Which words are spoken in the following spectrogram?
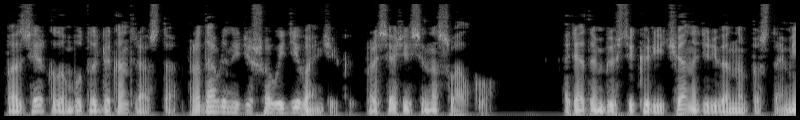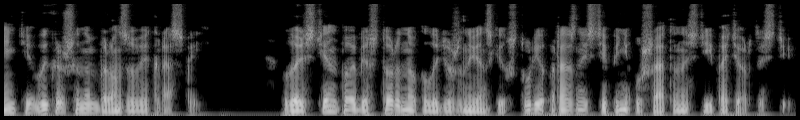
Под зеркалом, будто для контраста, продавленный дешевый диванчик, просящийся на свалку. Рядом бюстик Ильича на деревянном постаменте, выкрашенном бронзовой краской. Вдоль стен по обе стороны около дюжины венских стульев разной степени ушатанности и потертости.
